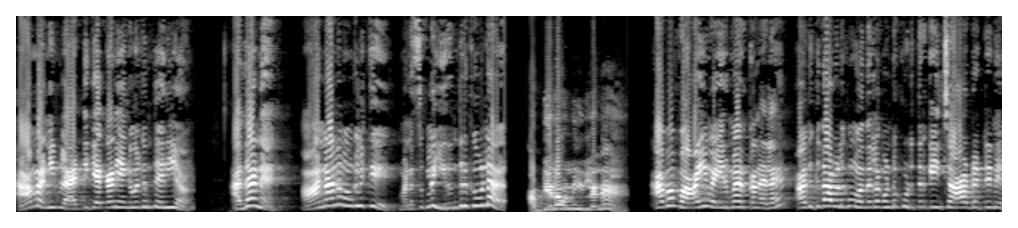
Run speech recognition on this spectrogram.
ஆமா நீ விளையாட்டு கேட்கான்னு எங்களுக்கும் தெரியும். அதானே? ஆனாலும் உங்களுக்கு மனசுக்குள்ள இருந்திருக்கும்ல? அப்படியெல்லாம் ஒண்ணும் இல்லனே அவ வாய் வயிறுமா இருக்கனால அதுக்கு தான் அவளுக்கு முதல்ல கொண்டு கொடுத்துருக்கேன் சாப்பிட்டுட்டு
